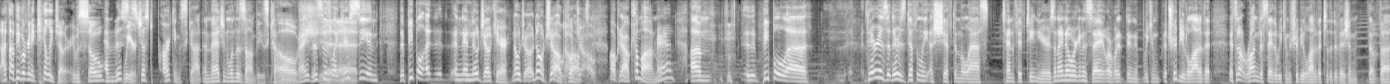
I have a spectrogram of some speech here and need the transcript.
I thought people were going to kill each other. It was so And this weird. is just parking, Scott. Imagine when the zombies come. Oh, right. This is like you're seeing the people, uh, and and no joke here, no joke, no joke, No folks. joke. Okay, oh, come on, man. Um, uh, people, uh, there is there is definitely a shift in the last 10 15 years and i know we're going to say or we can attribute a lot of it. It's not wrong to say that we can attribute a lot of it to the division of uh,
